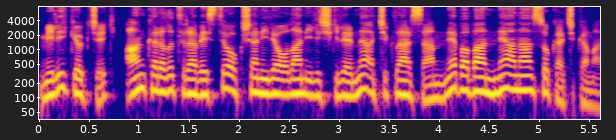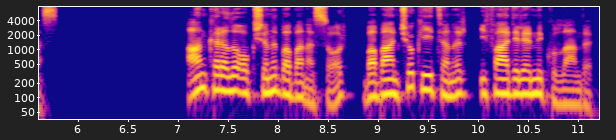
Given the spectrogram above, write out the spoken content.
Melih Gökçek, Ankaralı travesti Okşan ile olan ilişkilerini açıklarsam ne baban ne anan sokağa çıkamaz. Ankaralı Okşan'ı babana sor, baban çok iyi tanır, ifadelerini kullandı.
